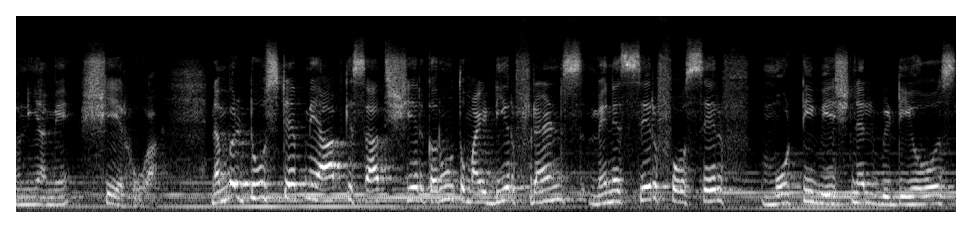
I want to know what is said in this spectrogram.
दुनिया में शेयर हुआ। नंबर टू स्टेप में आपके साथ शेयर करूँ तो माय डियर फ्रेंड्स मैंने सिर्फ़ और सिर्फ़ मोटिवेशनल वीडियोस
